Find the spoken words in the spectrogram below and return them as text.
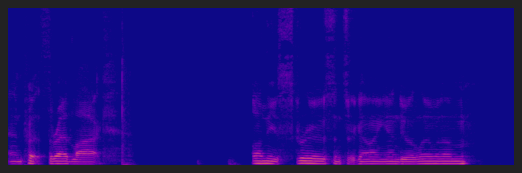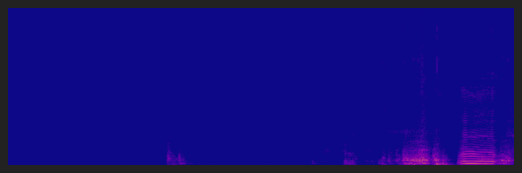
and put thread lock on these screws since they're going into aluminum. Like that.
